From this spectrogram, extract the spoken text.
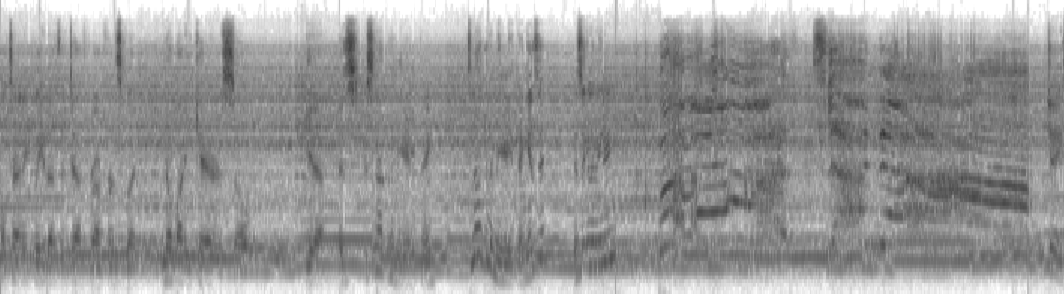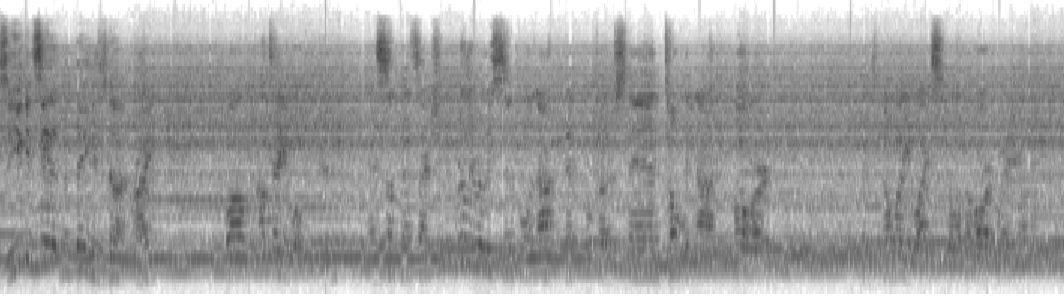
Well, technically that's a death reference, but nobody cares, so yeah, it's it's not gonna mean anything. It's not gonna mean anything, is it? Is it gonna mean anything? Ah! Okay, so you can see that the thing is done, right? Well, I'll tell you what we do. It's something that's actually really, really simple and not difficult to understand. Totally not hard. Because nobody likes going the hard way on.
